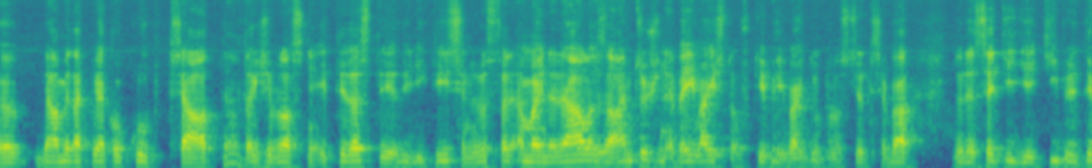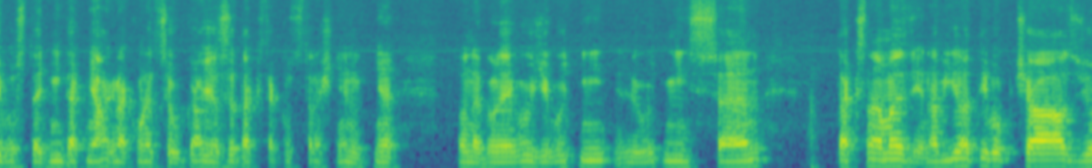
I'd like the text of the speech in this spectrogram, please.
Eh, dáme takový jako klub přátel, takže vlastně i tyhle ty lidi, kteří se nedostali a mají nadále zájem, což nebejvají stovky, bývají to prostě třeba do deseti dětí, protože ty ostatní tak nějak nakonec se ukáže, že se tak, tak strašně nutně to nebyl jeho životní, životní sen, tak s námi jezdí na výlety občas, že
